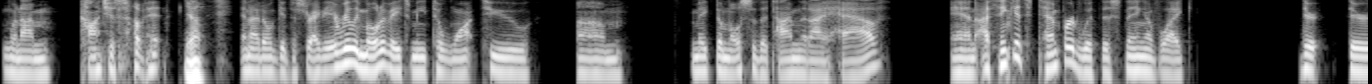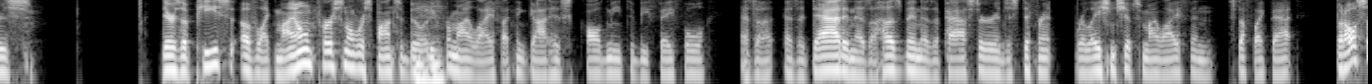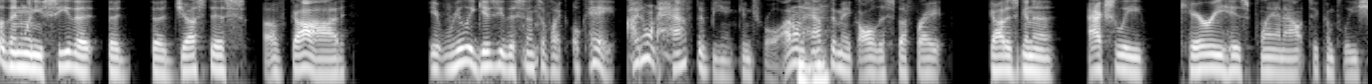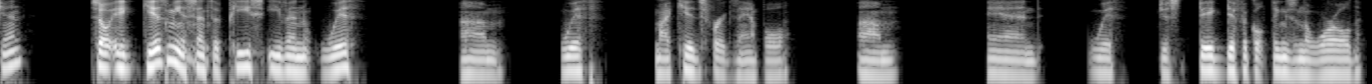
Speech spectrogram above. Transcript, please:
when I'm conscious of it. Yeah. And I don't get distracted. It really motivates me to want to um make the most of the time that I have. And I think it's tempered with this thing of like there there's there's a piece of like my own personal responsibility Mhm. for my life. I think God has called me to be faithful as a as a dad and as a husband, as a pastor, and just different relationships in my life and stuff like that. But also then when you see the the the justice of God, it really gives you the sense of like, okay, I don't have to be in control. I don't have to make all this stuff right. God is gonna actually carry his plan out to completion. So it gives me a sense of peace even with um with my kids, for example, um, and with just big difficult things in the world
